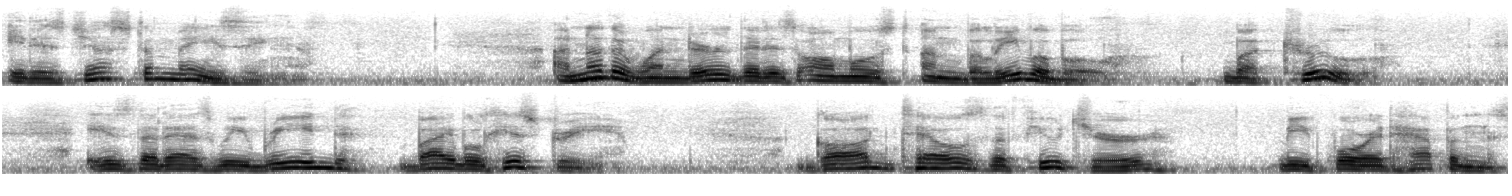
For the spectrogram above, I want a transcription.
It is just amazing. Another wonder that is almost unbelievable, but true, is that as we read Bible history, God tells the future before it happens.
